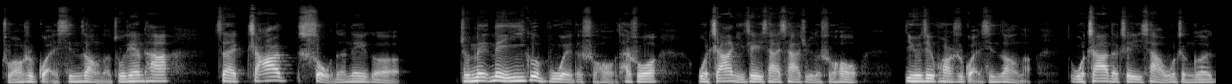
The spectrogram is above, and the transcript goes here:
主要是管心脏的。昨天他在扎手的那个。就那那一个部位的时候，他说我扎你这一下下去的时候，因为这块是管心脏的，我扎的这一下，我整个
